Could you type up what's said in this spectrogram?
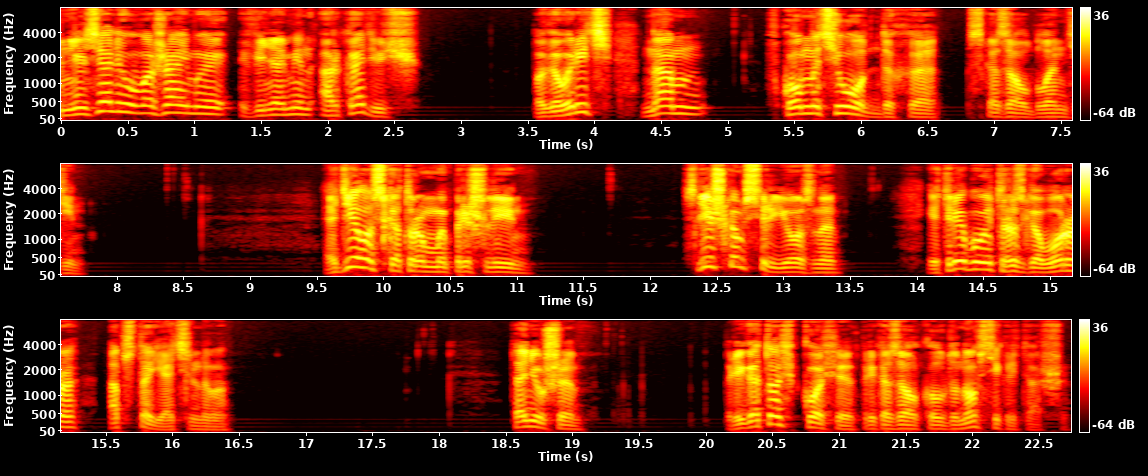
нельзя ли, уважаемый Вениамин Аркадьевич, поговорить нам в комнате отдыха, — сказал блондин. Дело, с которым мы пришли, слишком серьезно и требует разговора обстоятельного. — Танюша, приготовь кофе, — приказал Колдунов секретарше.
